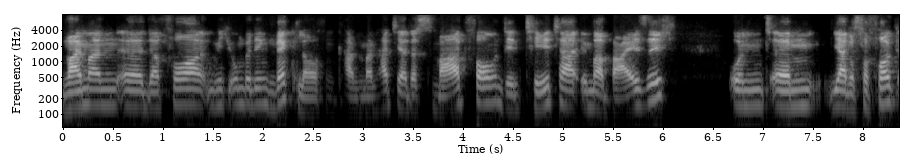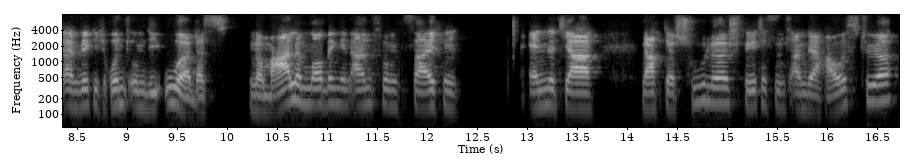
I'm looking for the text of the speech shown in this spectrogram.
weil man äh, davor nicht unbedingt weglaufen kann. Man hat ja das Smartphone, den Täter immer bei sich und ähm, ja, das verfolgt einen wirklich rund um die Uhr. Das normale Mobbing in Anführungszeichen endet ja nach der Schule, spätestens an der Haustür.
